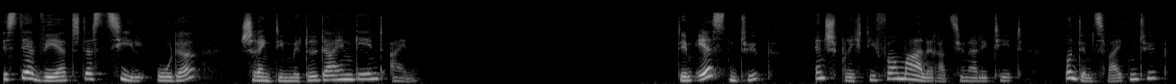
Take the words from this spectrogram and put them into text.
ist der Wert das Ziel oder schränkt die Mittel dahingehend ein. Dem ersten Typ entspricht die formale Rationalität und dem zweiten Typ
